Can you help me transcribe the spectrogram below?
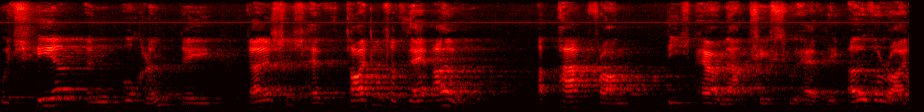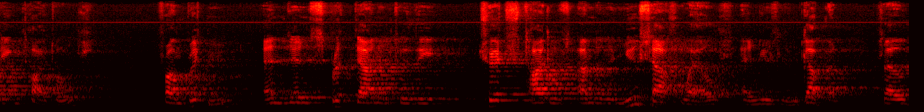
which here in Auckland, the diocese have titles of their own, apart from these paramount chiefs who have the overriding titles from Britain and then split down into the church titles under the New South Wales and New Zealand government. So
